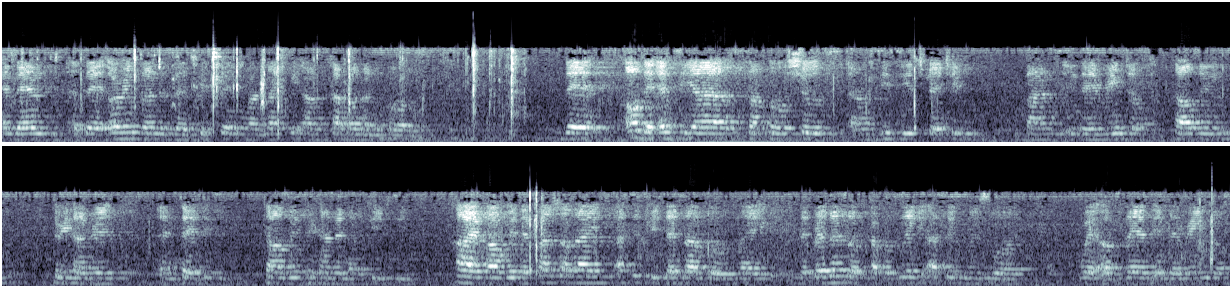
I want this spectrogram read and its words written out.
and then the orange one is the 15 one 90 amp carbon nanocompound. The, all the SPR sample shows um, CC stretching bands in the range of 1,330 to 1,350. However, with the partialized acid-treated samples, like the presence of carboxylic acid was were observed in the range of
